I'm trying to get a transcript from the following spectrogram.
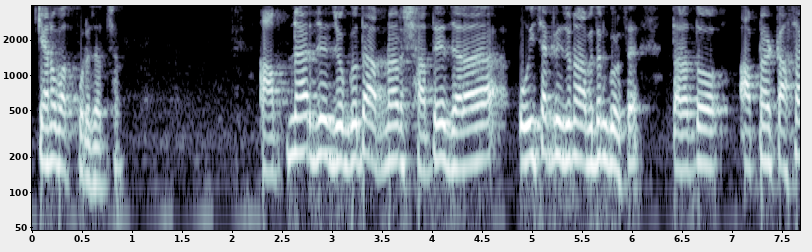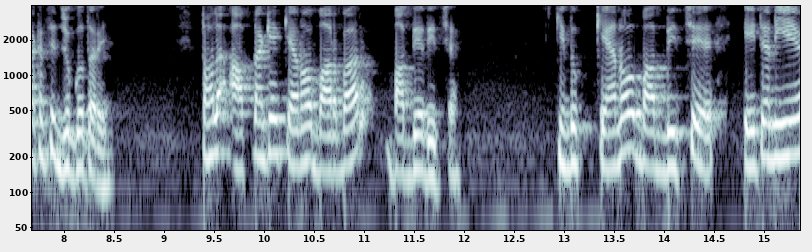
কেন বাদ পড়ে যাচ্ছেন? আপনার যে যোগ্যতা, আপনার সাথে যারা ওই চাকরির জন্য আবেদন করছে, তারা তো আপনার কাছাকাছি যোগ্যতারই। তাহলে আপনাকে কেন বারবার বাদ দিয়ে দিচ্ছে? কিন্তু কেন বাদ দিচ্ছে, এটা নিয়ে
